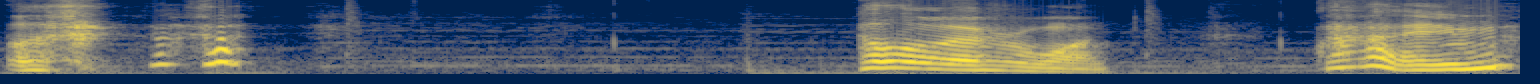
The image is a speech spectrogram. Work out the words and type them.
Hello everyone, I'm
